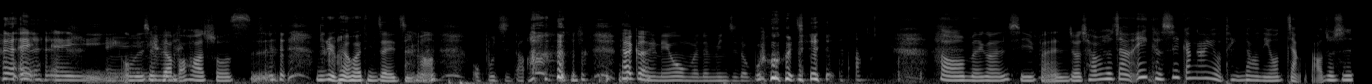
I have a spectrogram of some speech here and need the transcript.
哎 哎，我们先不要把话说死。你女朋友会听这一集吗？我不知道，她可能连我们的名字都不知道。好，没关系，反正就差不多这样。哎，可是刚刚有听到你有讲到，就是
